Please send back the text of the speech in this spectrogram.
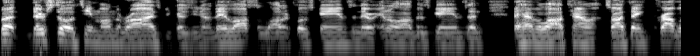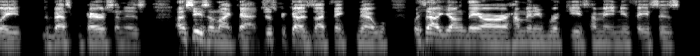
but they're still a team on the rise because you know they lost a lot of close games and they were in a lot of those games and they have a lot of talent. So I think probably the best comparison is a season like that, just because I think you know with how young they are, how many rookies, how many new faces,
